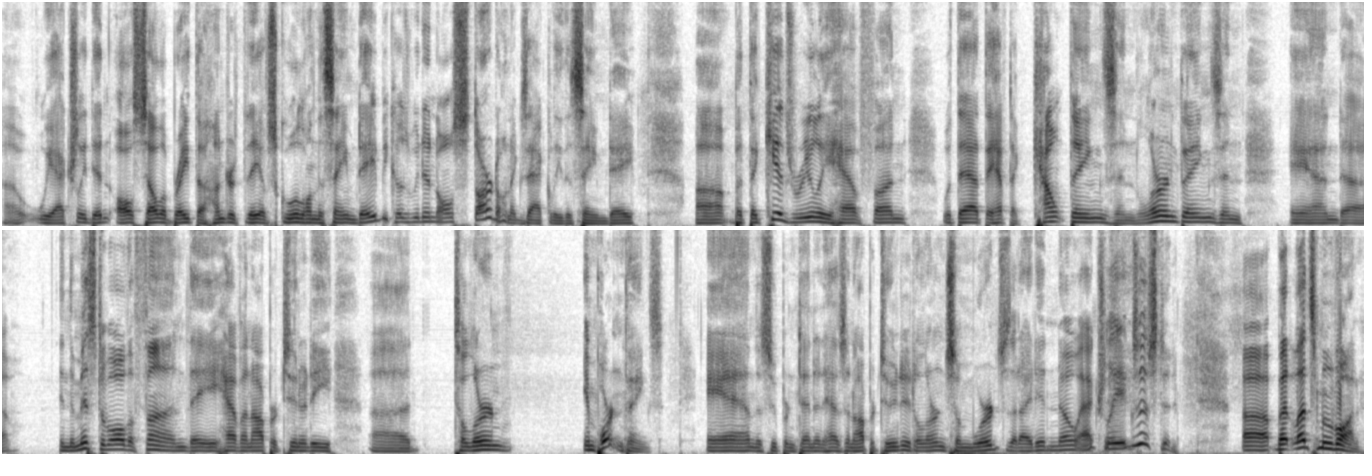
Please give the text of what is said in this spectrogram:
Uh, we actually didn't all celebrate the 100th day of school on the same day because we didn't all start on exactly the same day. Uh, but the kids really have fun with that. They have to count things and learn things, and and uh, in the midst of all the fun, they have an opportunity uh, to learn important things and the superintendent has an opportunity to learn some words that I didn't know actually existed. Uh, but let's move on.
